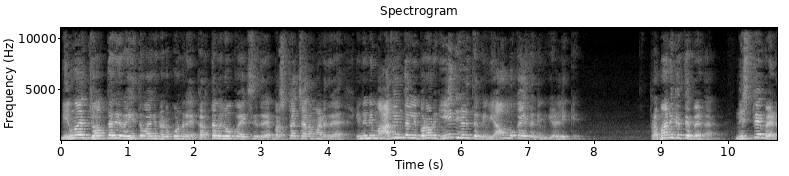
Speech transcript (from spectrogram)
ನೀವೇ ಜವಾಬ್ದಾರಿ ರಹಿತವಾಗಿ ನಡ್ಕೊಂಡ್ರೆ, ಕರ್ತವ್ಯ ಲೋಪ ಎಸಗಿದ್ರೆ ಭ್ರಷ್ಟಾಚಾರ ಮಾಡಿದ್ರೆ, ಇನ್ನು ನಿಮ್ಮ ಆಧೀನದಲ್ಲಿ ಬರೋರಿಗೆ ಏನು ಹೇಳ್ತೀರಿ ನೀವು? ಯಾವ ಮುಖ ಇದೆ ನಿಮ್ಗೆ ಹೇಳಲಿಕ್ಕೆ? ಪ್ರಾಮಾಣಿಕತೆ ಬೇಡ. ನಿಷ್ಠೆ ಬೇಡ,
